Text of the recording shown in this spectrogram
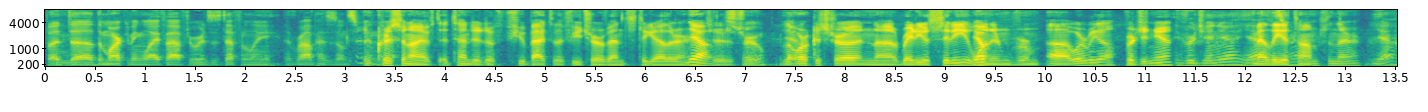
but Mm-hmm. uh, the marketing life afterwards is definitely Rob has his own spin Chris there. and I have attended a few Back to the Future events together. Yeah. to- That's true. The Yeah. orchestra in uh, Radio City, one in Ver- uh, where do we go? Virginia. Virginia yeah Met Lea right. Thompson there, yeah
